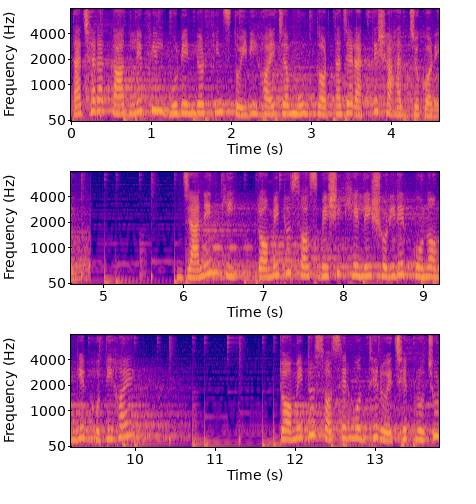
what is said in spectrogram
তাছাড়া কাঁদলে ফিল গুড এন্ডোরফিনস তৈরি হয়, যা মুড তরতাজা রাখতে সাহায্য করে। জানেন কি, টমেটো সস বেশি খেলে শরীরের কোন অঙ্গের ক্ষতি হয়? টমেটো সসের মধ্যে রয়েছে প্রচুর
